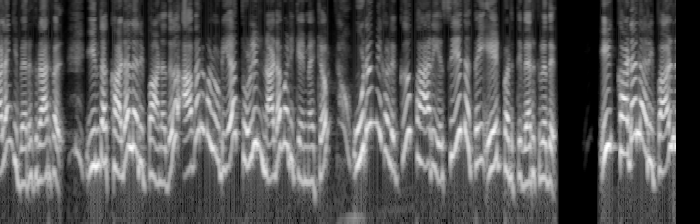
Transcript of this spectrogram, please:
வழங்கி வருகிறார்கள். இந்த கடலரிப்பானது அவர்களுடைய தொழில் நடவடிக்கை மற்றும் உடைமைகளுக்கு பாரிய சேதத்தை ஏற்படுத்தி வருகிறது. இக்கடல் அரிப்பால்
